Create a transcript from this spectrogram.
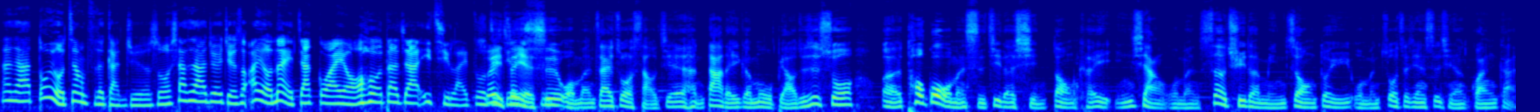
大家都有这样子的感觉的时候，下次他就会觉得说，哎呦，那也加乖哦，大家一起来做。所以这也是我们在做扫街很大的一个目标，就是说，呃，透过我们实际的行动，可以影响我们社区的民众对于我们做这件事情的观感。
